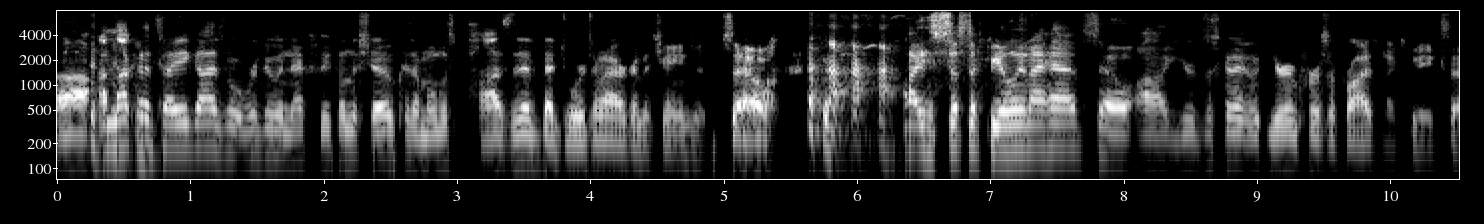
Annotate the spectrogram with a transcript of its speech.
Uh, I'm not going to tell you guys what we're doing next week on the show because I'm almost positive that George and I are going to change it. So it's just a feeling I have. So uh, you're just gonna you're in for a surprise next week. So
